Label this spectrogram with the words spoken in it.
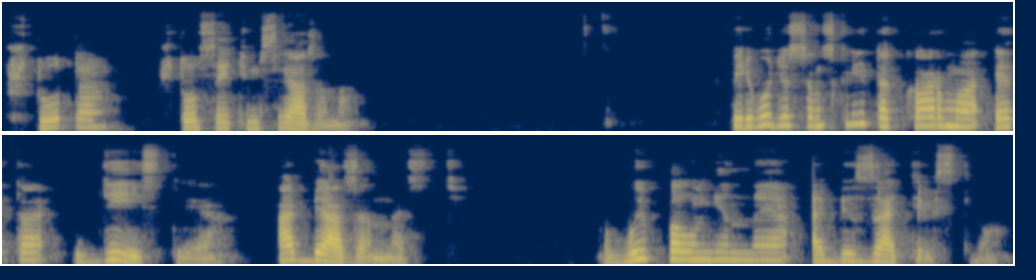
что-то, что с этим связано. В переводе с санскрита карма – это действие, обязанность выполненное обязательство,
